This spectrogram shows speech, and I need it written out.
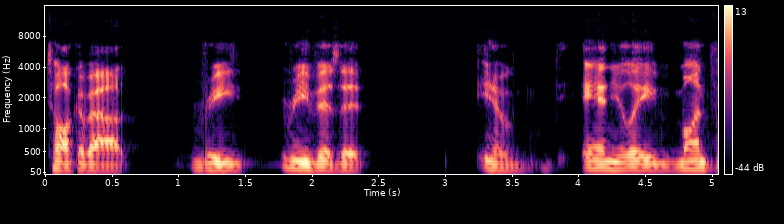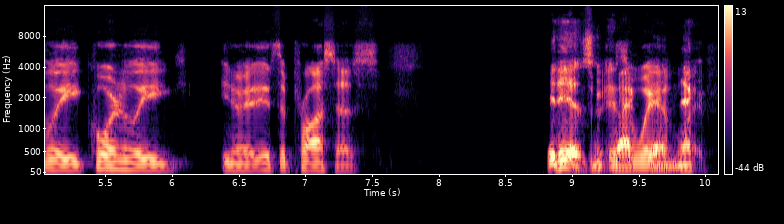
talk about, re revisit, you know, annually, monthly, quarterly. You know, it's a process. It is. In it's fact, a way uh, of life.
